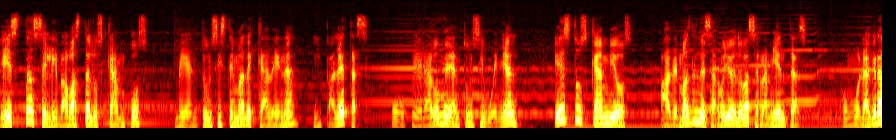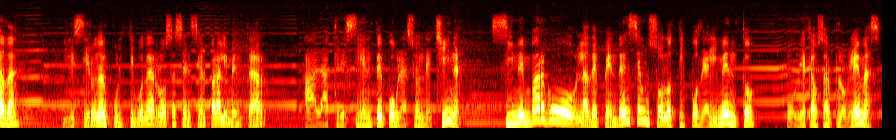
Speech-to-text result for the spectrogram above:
Esta se elevaba hasta los campos mediante un sistema de cadena y paletas, operado mediante un cigüeñal. Estos cambios, además del desarrollo de nuevas herramientas, como la grada, hicieron al cultivo de arroz esencial para alimentar a la creciente población de China. Sin embargo, la dependencia a un solo tipo de alimento podía causar problemas.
